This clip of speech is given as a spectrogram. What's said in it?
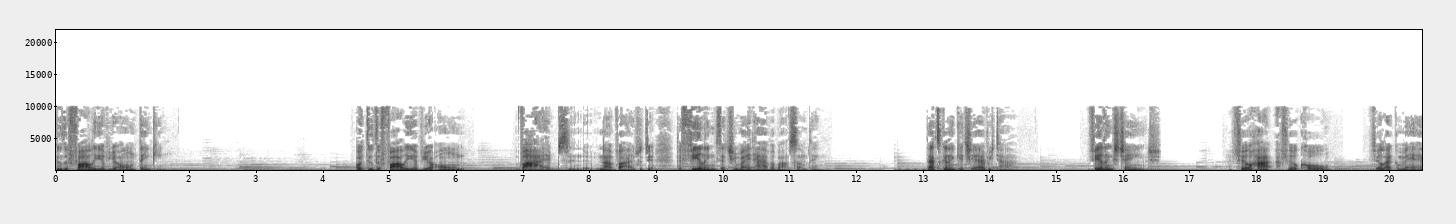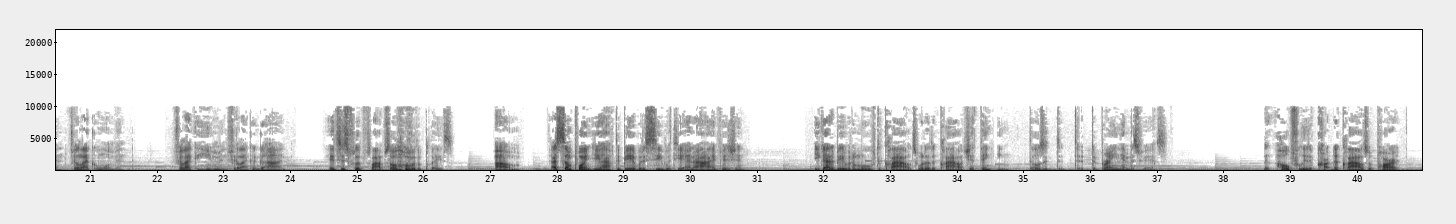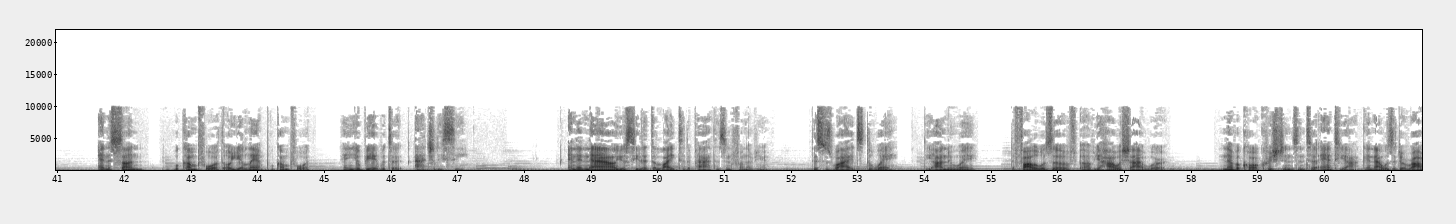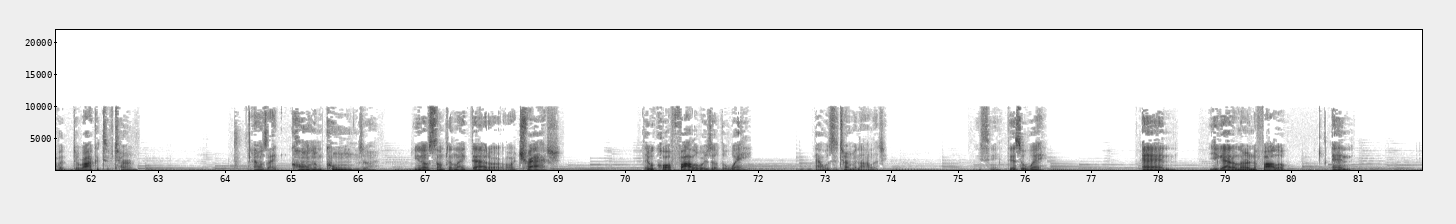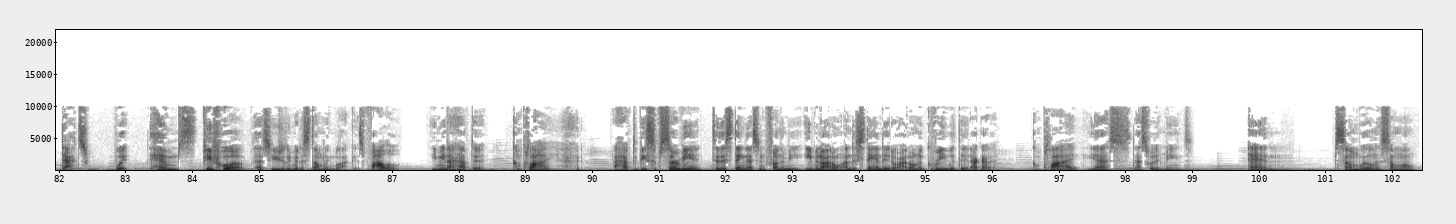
through the folly of your own thinking or through the folly of your own vibes, not vibes, but the feelings that you might have about something. That's going to get you every time. Feelings change. I feel hot. I feel cold. I feel like a man. I Feel like a woman. I Feel like a human. Feel like a god. It just flip flops all over the place. Um, at some point, you have to be able to see with your inner eye vision. You got to be able to move the clouds. What are the clouds? You're thinking. Those are the, the, the brain hemispheres. Hopefully the, the clouds will part and the sun will come forth or your lamp will come forth and you'll be able to actually see. And then now you'll see that the light to the path is in front of you. This is why it's the way, the Anu way. The followers of, of Yahweh were never called Christians until Antioch, and that was a derogative term. I was like calling them coons or, you know, something like that or, or trash. They were called followers of the way. That was the terminology. You see, there's a way. And you got to learn to follow. And that's what hems people up. That's usually where the stumbling block is. Follow. You mean I have to comply? I have to be subservient to this thing that's in front of me, even though I don't understand it or I don't agree with it. I gotta comply. Yes, that's what it means. And some will and some won't.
